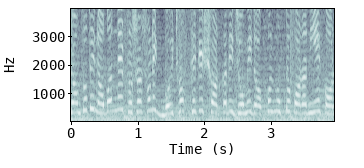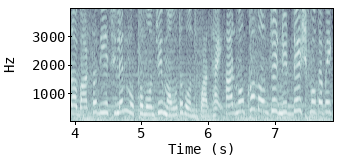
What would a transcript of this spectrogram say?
সম্প্রতি নবান্নের প্রশাসনিক বৈঠক থেকে সরকারি জমি দখলমুক্ত করা নিয়ে কড়া বার্তা দিয়েছিলেন মুখ্যমন্ত্রী মমতা বন্দ্যোপাধ্যায়। আর মুখ্যমন্ত্রীর নির্দেশ মোতাবেক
